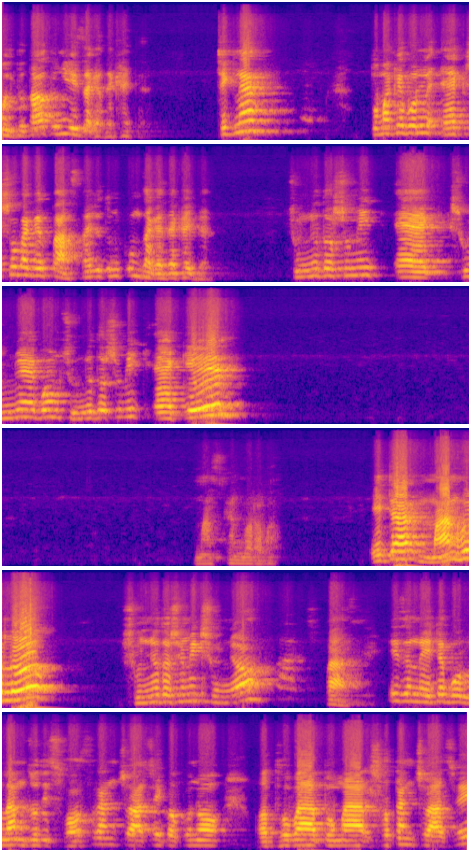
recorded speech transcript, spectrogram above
বলতো, তাও তুমি এই জায়গা দেখাইতে। ঠিক না? তোমাকে বললে একশো ভাগের পাঁচ তাহলে তুমি কোন জায়গায় দেখাইবে? শূন্য দশমিক এক, শূন্য এবং শূন্য দশমিক একের মাঝখান বরাবর। এটার মান হলো শূন্য দশমিক শূন্য পাঁচ। এই জন্য এটা বললাম, যদি সহস্রাংশ আসে কখনো অথবা তোমার শতাংশ আসে,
